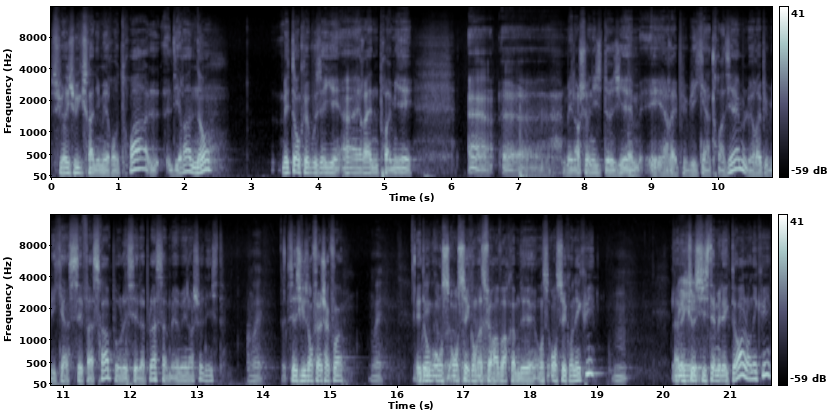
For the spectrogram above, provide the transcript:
celui qui sera numéro 3 dira non. Mettons que vous ayez un RN premier un euh, mélanchoniste deuxième et un républicain troisième, le républicain s'effacera pour laisser la place à un mélanchoniste. Ouais, c'est ce qu'ils ont fait à chaque fois. Ouais. Et oui, donc on, on, sait qu'on va se faire avoir comme des... On, on sait qu'on est cuit. Mm. Avec mais... ce système électoral, on est cuit.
